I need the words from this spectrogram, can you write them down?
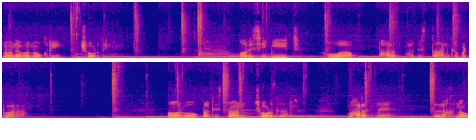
उन्होंने वह नौकरी छोड़ दी। और इसी बीच हुआ भारत पाकिस्तान का बंटवारा। और वो पाकिस्तान छोड़कर भारत में लखनऊ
